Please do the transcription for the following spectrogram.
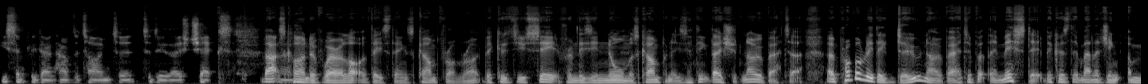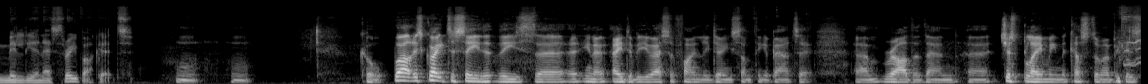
you simply don't have the time to to do those checks. That's um, kind of where a lot of these things come from, right? Because you see it from these enormous companies and think they should know better, and probably they do know better, but they missed it because they're managing a million S3 buckets. Hmm. Cool. Well, it's great to see that these, uh, you know, AWS are finally doing something about it, um, rather than uh, just blaming the customer. Because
